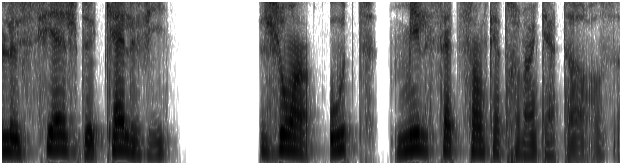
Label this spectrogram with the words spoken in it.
Le siège de Calvi, juin-août 1794.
